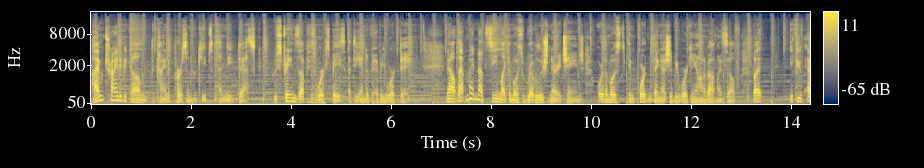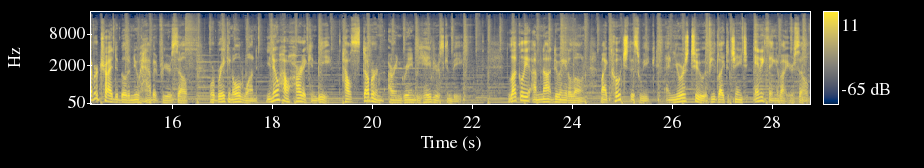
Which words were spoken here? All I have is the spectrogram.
I'm trying to become the kind of person who keeps a neat desk, who straightens up his workspace at the end of every workday. Now, that might not seem like the most revolutionary change or the most important thing I should be working on about myself, but if you've ever tried to build a new habit for yourself or break an old one, you know how hard it can be, how stubborn our ingrained behaviors can be. Luckily, I'm not doing it alone. My coach this week, and yours too, if you'd like to change anything about yourself,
